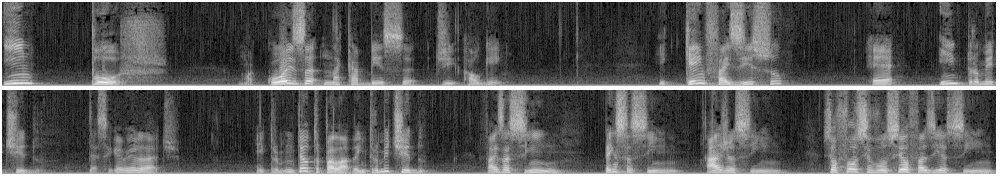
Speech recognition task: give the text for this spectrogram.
impor uma coisa na cabeça de alguém. E quem faz isso é intrometido. Essa é a verdade. Não tem outra palavra, é intrometido. Faz assim, pensa assim, age assim. Se eu fosse você, eu fazia assim.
